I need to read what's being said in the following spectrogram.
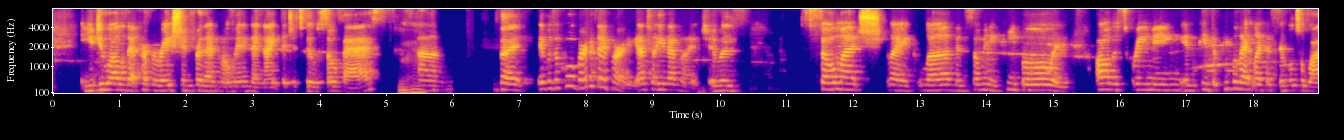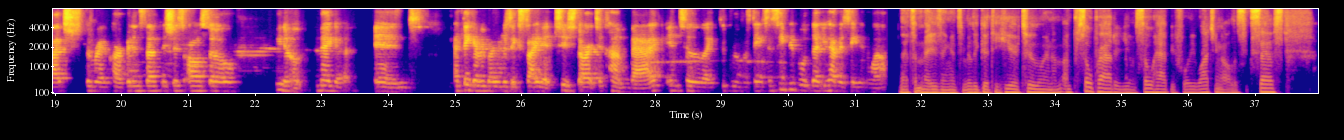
you do all of that preparation for that moment, that night that just feels so fast. Mm-hmm. Um, but it was a cool birthday party. I'll tell you that much. It was so much like love and so many people and all the screaming and the people that like assemble to watch the red carpet and stuff. It's just also, you know, mega. And I think everybody was excited to start to come back into like the groove of things and see people that you haven't seen in a while. That's amazing. It's really good to hear too. And I'm, I'm so proud of you. I'm so happy for you watching all the success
